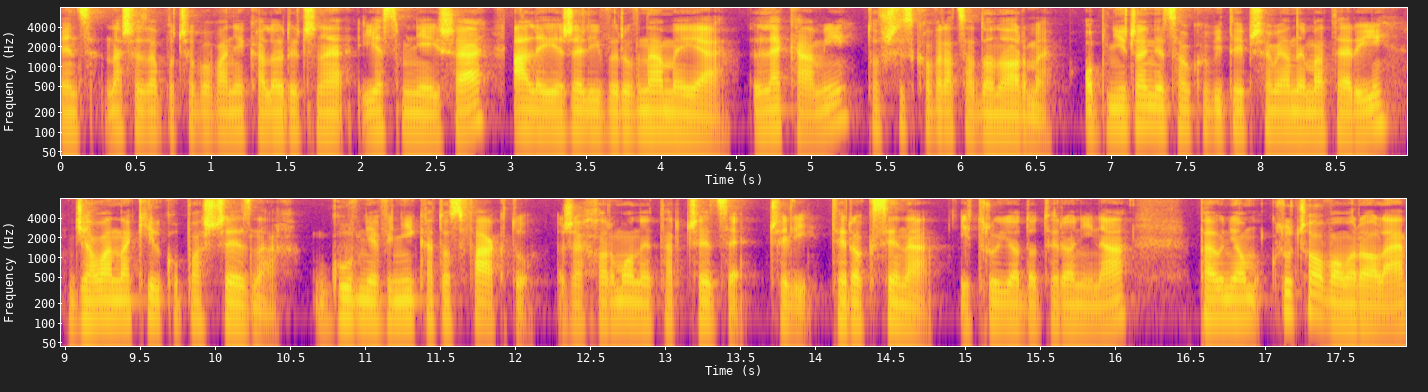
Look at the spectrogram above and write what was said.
Więc nasze zapotrzebowanie kaloryczne jest mniejsze, ale jeżeli wyrównamy je lekami, to wszystko wraca do normy. Obniżenie całkowitej przemiany materii działa na kilku płaszczyznach. Głównie wynika to z faktu, że hormony tarczycy, czyli tyroksyna i trójjodotyronina, pełnią kluczową rolę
